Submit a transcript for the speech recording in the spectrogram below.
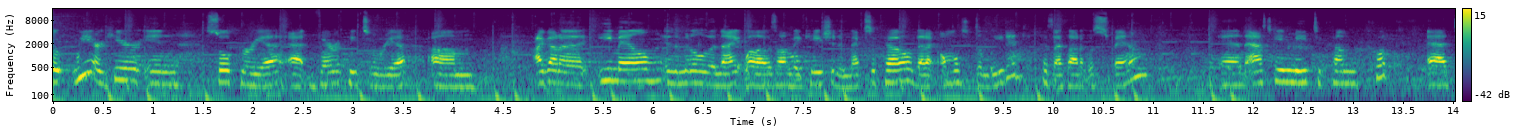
So we are here in Seoul, Korea at Vera Pizzeria. Um, I got an email in the middle of the night while I was on vacation in Mexico that I almost deleted because I thought it was spam, and asking me to come cook at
